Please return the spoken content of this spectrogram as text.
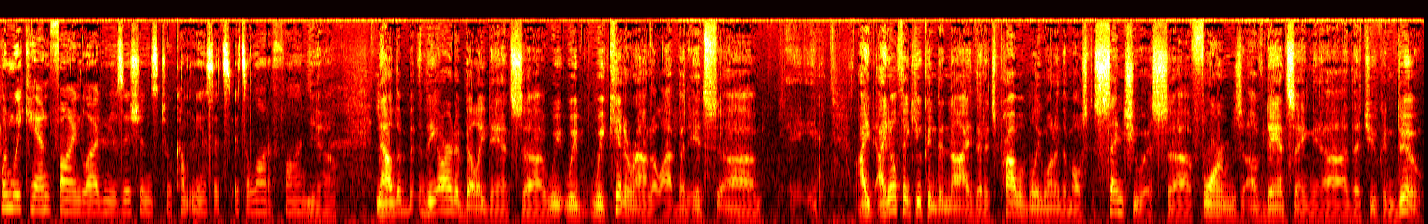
when we can find live musicians to accompany us, it's it's a lot of fun. yeah. Now the the art of belly dance, uh, we, we we kid around a lot, but it's. Uh, I, I don't think you can deny that it's probably one of the most sensuous uh, forms of dancing uh, that you can do.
